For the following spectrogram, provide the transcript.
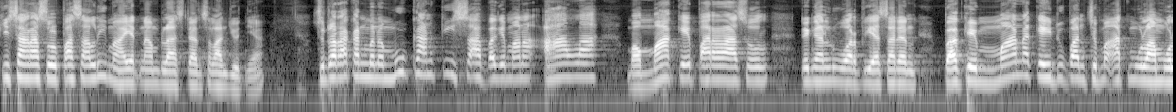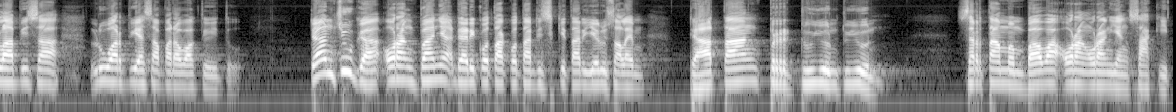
kisah Rasul pasal 5 ayat 16 dan selanjutnya. Saudara akan menemukan kisah bagaimana Allah memakai para rasul dengan luar biasa dan bagaimana kehidupan jemaat mula-mula bisa luar biasa pada waktu itu. Dan juga orang banyak dari kota-kota di sekitar Yerusalem datang berduyun-duyun serta membawa orang-orang yang sakit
